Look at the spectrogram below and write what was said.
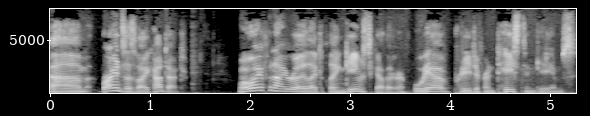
Um, Brian says by contact. My wife and I really like playing games together, but we have pretty different taste in games.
